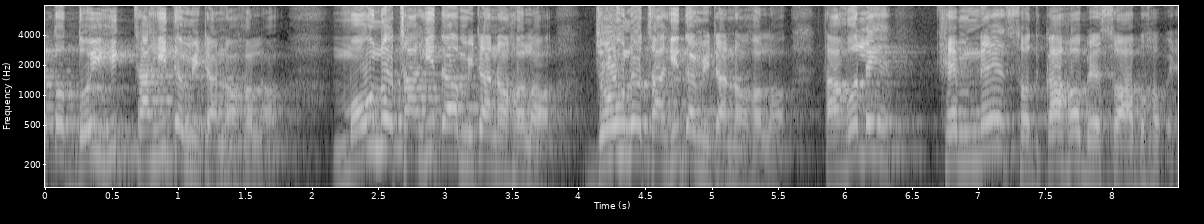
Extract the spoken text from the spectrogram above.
তো দৈহিক চাহিদা মেটানো হলো, মৌন চাহিদা মেটানো হলো, যৌন চাহিদা মেটানো হলো, তাহলে কেমনে সদকা হবে সব হবে?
